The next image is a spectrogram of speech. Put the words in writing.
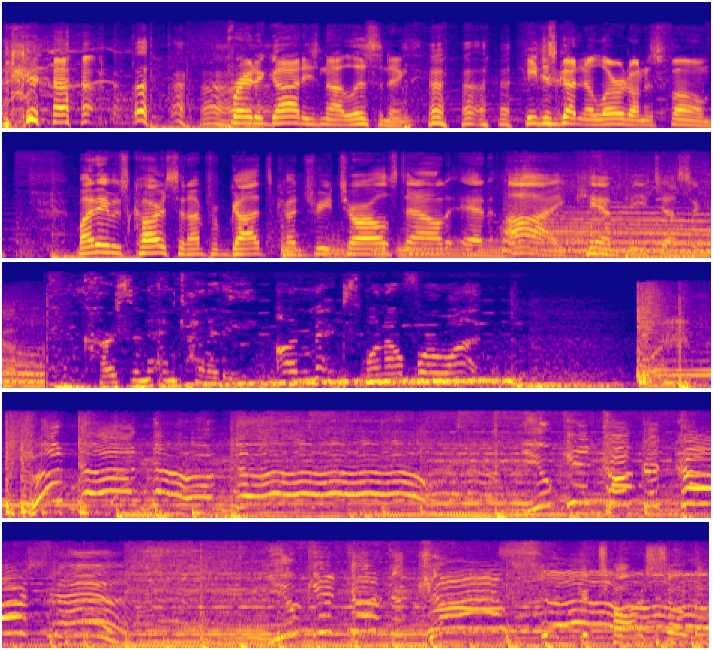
Pray to God he's not listening. He just got an alert on his phone. My name is Carson. I'm from God's country, Charlestown, and I can't be Jessica. Carson and Kennedy on Mix 1041. Guitar solo.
